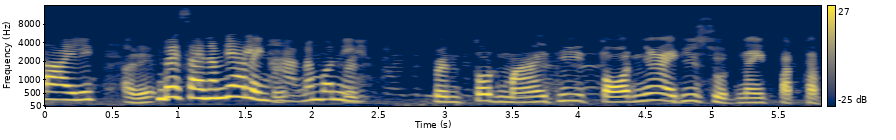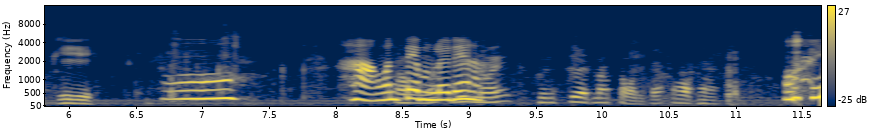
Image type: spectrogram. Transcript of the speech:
ลายเลยอันนี้ ได้ใส่น้ำยาเล็งหากน้ำบ่เป็นี่ นเป็นต้นไม้ที่ตอนง่ายที่สุดในปัตตภี โอ้หางมันเต็มเลยเด้นะ น้อยเพิ่งเกิดมาตอนจะออกฮะ โอ้ย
